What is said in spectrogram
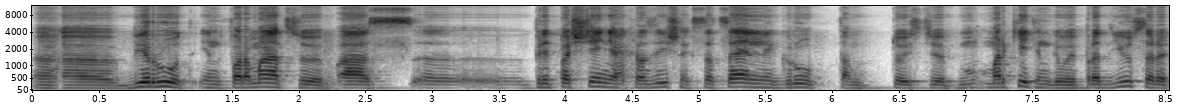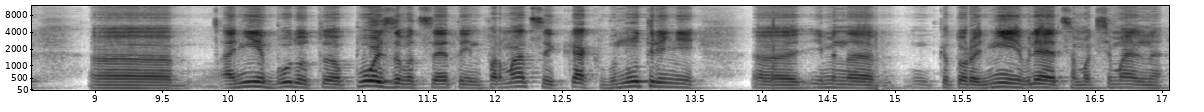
берут информацию о предпочтениях различных социальных групп, там, то есть маркетинговые продюсеры, Э, они будут э, пользоваться этой информацией как внутренней, э, именно которая не является максимально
